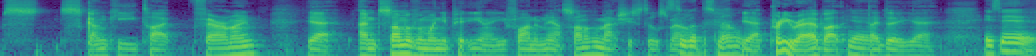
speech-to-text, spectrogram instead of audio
s- skunky type pheromone. Yeah. And some of them, when you pick, you know, you find them now. Some of them actually still smell. Still got the smell. Yeah, pretty rare, but Yeah. they do. Yeah. Is there,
